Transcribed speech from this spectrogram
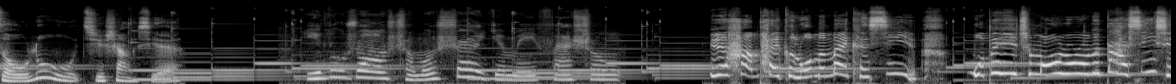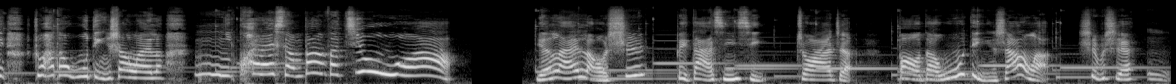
走路去上学。一路上什么事儿也没发生。约翰·派克罗门·麦肯锡，我被一只毛茸茸的大猩猩抓到屋顶上来了，你快来想办法救我啊！原来老师被大猩猩抓着抱到屋顶上了，是不是？嗯。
